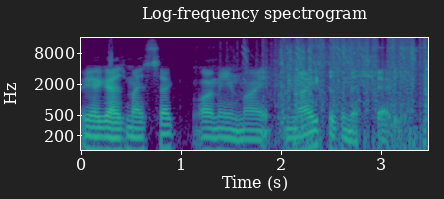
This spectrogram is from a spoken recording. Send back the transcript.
Yeah, guys, my sec. I mean, my knife is a machete.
